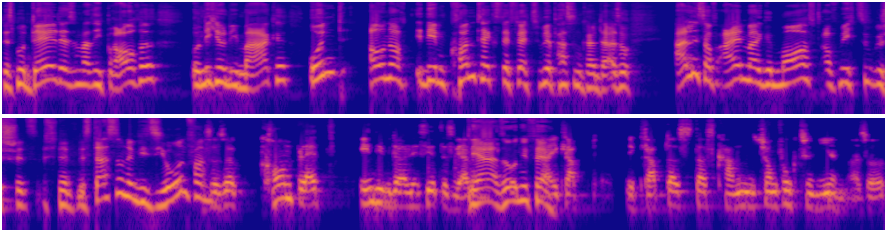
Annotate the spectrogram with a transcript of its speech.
das Modell dessen, was ich brauche und nicht nur die Marke und auch noch in dem Kontext, der vielleicht zu mir passen könnte. Also alles auf einmal gemorpht, auf mich zugeschnitten. Ist das so eine Vision von? Also so komplett individualisiertes Werbung. Ja, so ungefähr. Ja, ich glaube, ich glaub, dass das kann schon funktionieren. Also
